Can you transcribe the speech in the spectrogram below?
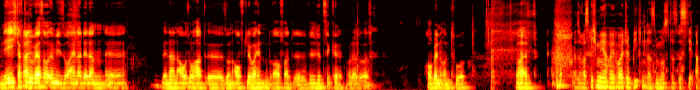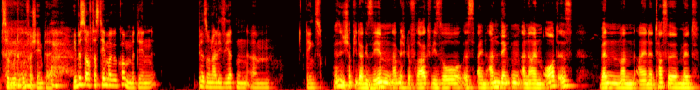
Nee, ich dachte, Geil. du wärst auch irgendwie so einer, der dann, äh, wenn er ein Auto hat, äh, so einen Aufkleber hinten drauf hat, äh, wilde Zicke oder sowas. Robin on Tour. So heißt. Also was ich mir heu- heute bieten lassen muss, das ist die absolute Unverschämtheit. Wie bist du auf das Thema gekommen mit den personalisierten ähm, Dings? Weiß nicht, ich habe die da gesehen und habe mich gefragt, wieso es ein Andenken an einem Ort ist, wenn man eine Tasse mit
